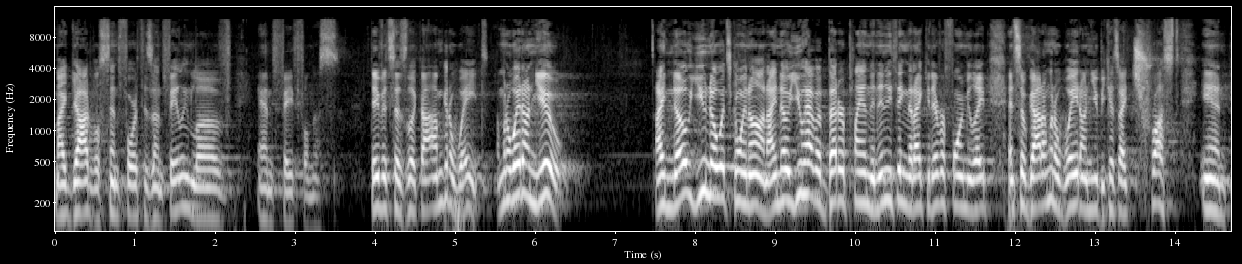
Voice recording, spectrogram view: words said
My God will send forth his unfailing love and faithfulness. David says, Look, I'm going to wait. I'm going to wait on you. I know you know what's going on. I know you have a better plan than anything that I could ever formulate. And so, God, I'm going to wait on you because I trust in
